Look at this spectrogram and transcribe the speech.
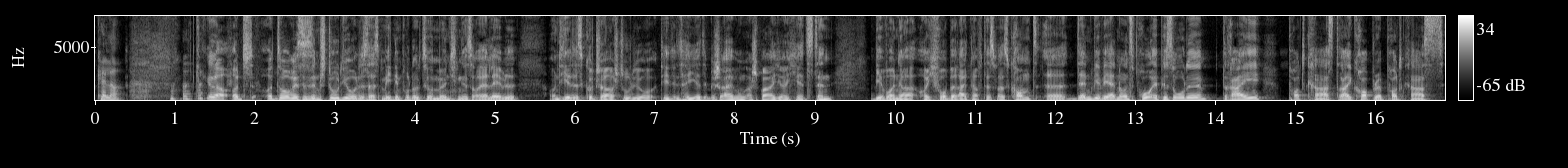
Keller. Genau. Und, und Doris ist im Studio, das heißt Medienproduktion München ist euer Label. Und hier das Kutschau Studio, die detaillierte Beschreibung erspare ich euch jetzt, denn wir wollen ja euch vorbereiten auf das, was kommt. Äh, denn wir werden uns pro Episode drei Podcasts, drei Corporate Podcasts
